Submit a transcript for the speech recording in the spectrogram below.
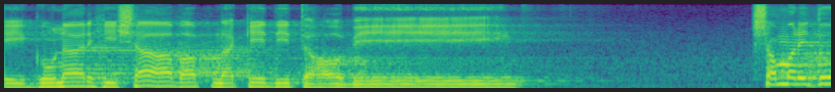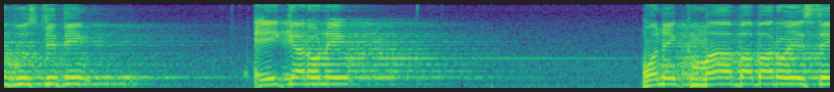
এই গুনার হিসাব আপনাকে দিতে হবে। সম্মানিত উপস্থিতি, এই কারণে অনেক মা বাবা রয়েছে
